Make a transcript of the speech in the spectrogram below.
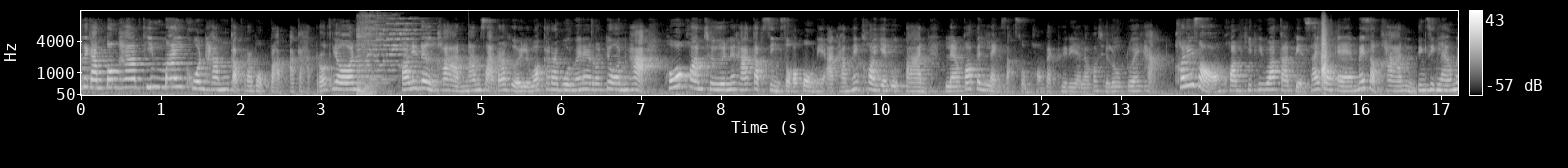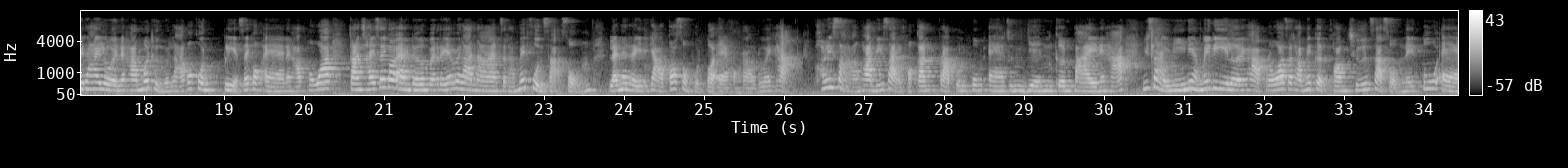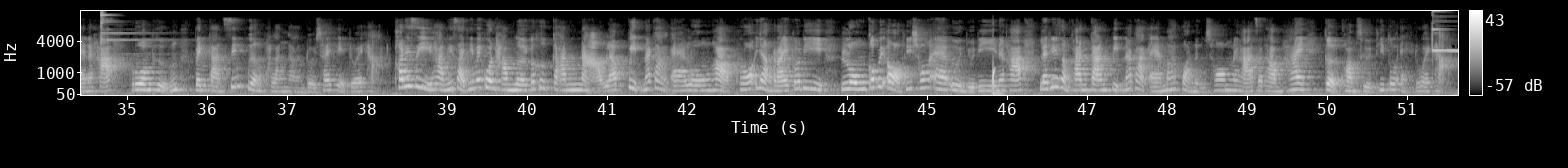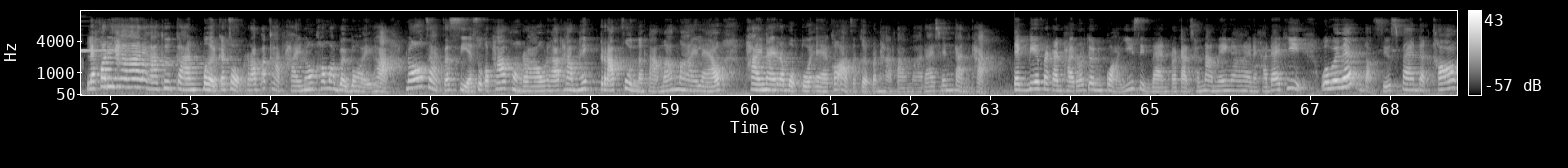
พฤติกรรมต้องห้ามที่ไม่ควรทำกับระบบปรับอากาศรถยนต์ ข้อที่ 1 ค่ะนำสารระเหยหรือว่าการบูนไว้ในรถยนต์ค่ะ เพราะว่าความชื้นนะคะกับสิ่งสกปรกเนี่ยอาจทำให้คอยเย็นอุดตัน แล้วก็เป็นแหล่งสะสมของแบคทีเรียแล้วก็เชื้อโรคด้วยค่ะ ข้อที่ 2 ความคิดที่ว่าการเปลี่ยนไส้กรองแอร์ไม่สำคัญ จริง ๆ แล้วไม่ได้เลยนะคะ เมื่อถึงเวลาก็ควรเปลี่ยนไส้กรองแอร์นะคะเพราะว่าการใช้ไส้กรองแอร์เดิมเป็นระยะเวลานานจะทำให้ฝุ่นสะสม และในระยะยาวก็ส่งผลต่อแอร์ของเราด้วยค่ะข้อที่3ค่ะนิสัยของการปรับอุณหภูมิแอร์จนเย็นเกินไปนะคะ นิสัยนี้เนี่ยไม่ดีเลยค่ะ เพราะว่าจะทำให้เกิดความชื้นสะสมในตู้แอร์นะคะ รวมถึงเป็นการสิ้นเปลืองพลังงานโดยใช่เหตุด้วยค่ะ ข้อทีสี่4 ค่ะนิสัยที่ไม่ควรทำเลยก็คือการหนาวแล้วปิดหน้ากากแอร์ลงค่ะ เพราะอย่างไรก็ดี ลมก็ไปออกที่ช่องแอร์อื่นอยู่ดีนะคะ และที่สำคัญการปิดหน้ากากแอร์มากกว่า 1 ช่องนะคะ จะทำให้เกิดความชื้นที่ตัวแอร์ด้วยค่ะ และข้อที่ 5 นะคะ คือการเปิดกระจกรับอากาศภายนอกเข้ามาบ่อยๆ ค่ะ นอกจากจะเสียสุขภาพของเรานะคะทำให้รับฝุ่นต่างๆ มากมายแล้ว ภายในระบบตัวแอร์ก็อาจจะเกิดปัญหาตามมาได้เช่นกันค่ะ เด็กเบี้ยประกันภัยรถยนต์กว่า 20 แบรนด์ประกันชั้นนำง่ายๆนะคะ ได้ที่ www.salesfan.com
